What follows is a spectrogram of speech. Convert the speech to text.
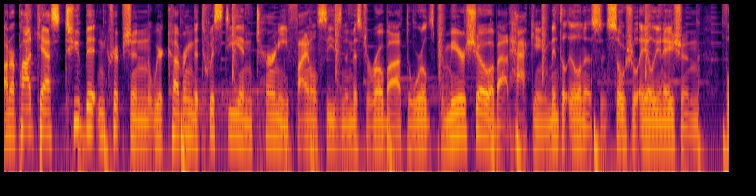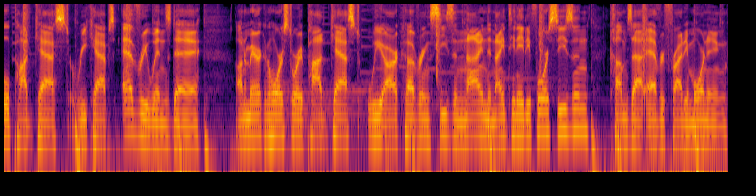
On our podcast, Two Bit Encryption, we're covering the twisty and turny final season of Mr. Robot, the world's premier show about hacking, mental illness, and social alienation. Full podcast recaps every Wednesday. On American Horror Story Podcast, we are covering season 9, the 1984 season, comes out every Friday morning.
